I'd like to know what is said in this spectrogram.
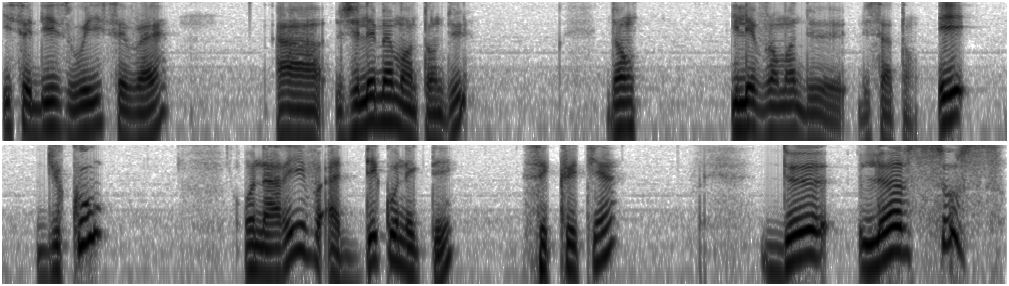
ils se disent oui, c'est vrai. Ah, je l'ai même entendu. Donc, il est vraiment de, Satan. Et du coup, on arrive à déconnecter ces chrétiens de leur source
